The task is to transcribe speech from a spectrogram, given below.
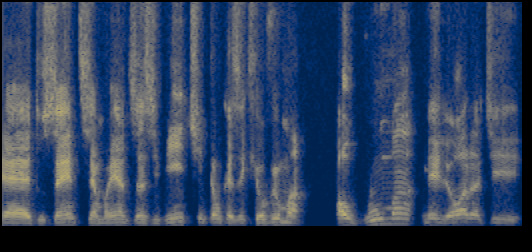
é 200 e amanhã 220, então quer dizer que houve uma alguma melhora de,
